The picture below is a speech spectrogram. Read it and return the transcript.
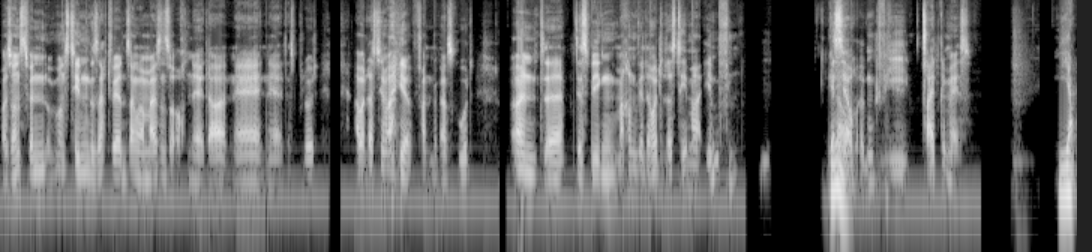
Weil sonst, wenn uns Themen gesagt werden, sagen wir meistens so, ach nee, da, nee, nee, das ist blöd. Aber das Thema hier fanden wir ganz gut. Und äh, deswegen machen wir heute das Thema Impfen. Ist ja Genau. auch irgendwie zeitgemäß. Ja,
